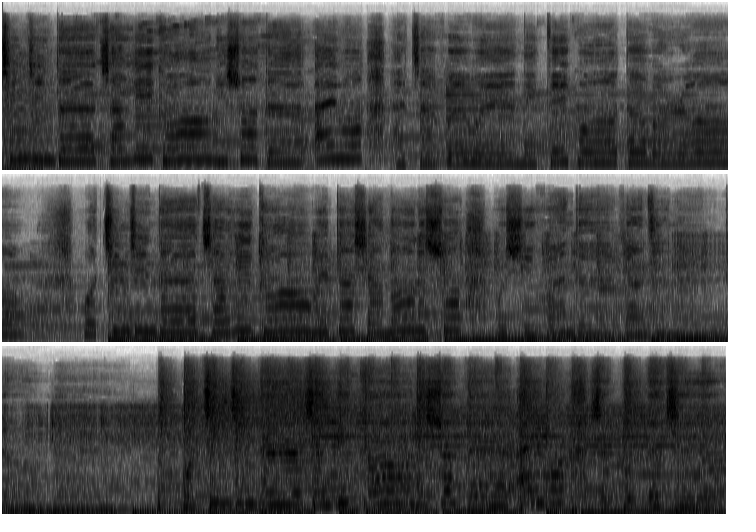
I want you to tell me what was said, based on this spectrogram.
轻轻地尝一口你说的爱我，还在回味你给过的温柔。我轻轻地尝一口，味道香浓的说，我喜欢的样子你都有。我轻轻地尝一口你说的爱我，舍不得只会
